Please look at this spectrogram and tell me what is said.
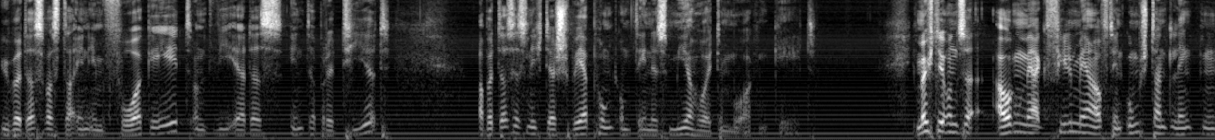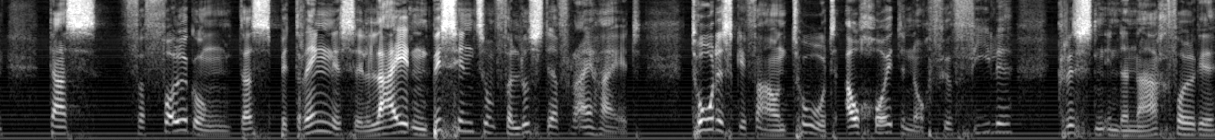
über das, was da in ihm vorgeht und wie er das interpretiert. Aber das ist nicht der Schwerpunkt, um den es mir heute Morgen geht. Ich möchte unser Augenmerk vielmehr auf den Umstand lenken, dass Verfolgung, dass Bedrängnisse, Leiden bis hin zum Verlust der Freiheit, Todesgefahr und Tod auch heute noch für viele Christen in der Nachfolge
